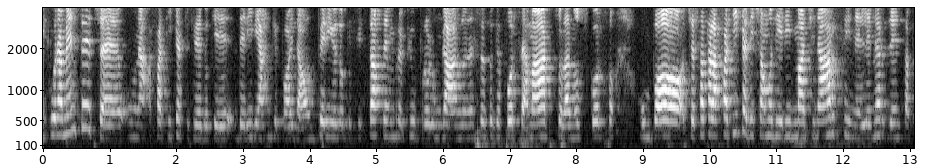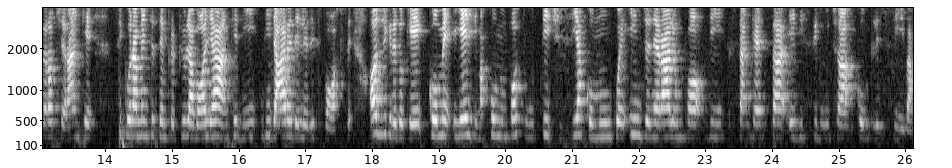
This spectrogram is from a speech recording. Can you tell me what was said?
Sicuramente c'è una fatica che credo che derivi anche poi da un periodo che si sta sempre più prolungando, nel senso che forse a marzo l'anno scorso un po' c'è stata la fatica, diciamo, di rimmaginarsi nell'emergenza, però c'era anche sicuramente sempre più la voglia anche di, di, dare delle risposte. Oggi credo che come gli enti, ma come un po' tutti, ci sia comunque in generale un po' di stanchezza e di sfiducia complessiva.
